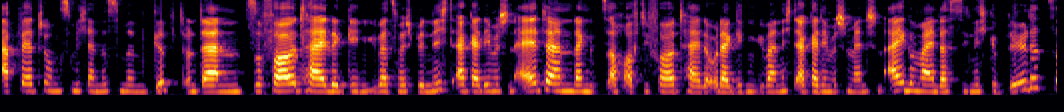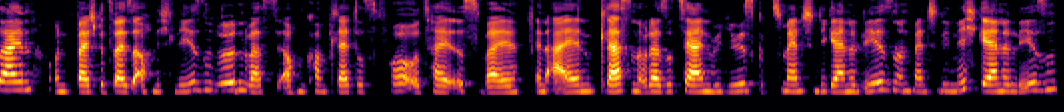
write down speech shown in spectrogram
Abwertungsmechanismen gibt und dann so Vorurteile gegenüber zum Beispiel nicht akademischen Eltern, dann gibt es auch oft die Vorurteile oder gegenüber nicht akademischen Menschen allgemein, dass sie nicht gebildet seien und beispielsweise auch nicht lesen würden, was auch ein komplettes Vorurteil ist, weil in allen Klassen oder sozialen Milieus gibt es Menschen, die gerne lesen und Menschen, die nicht gerne lesen.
